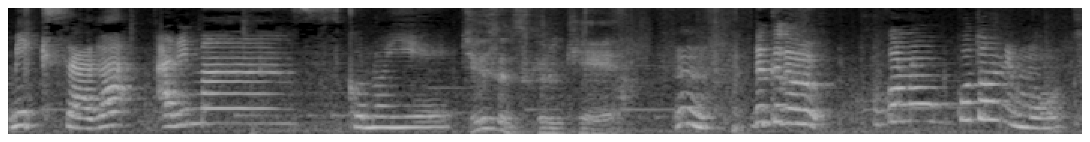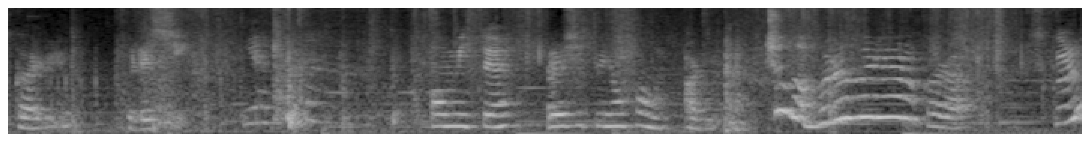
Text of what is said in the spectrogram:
ミキサーがあります。この家。うんジュース作る系？だけど他のことにも使えるよ。嬉しい。やったあ見て。レシピの本ある。ちょっとブルーベリーあるから作る？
